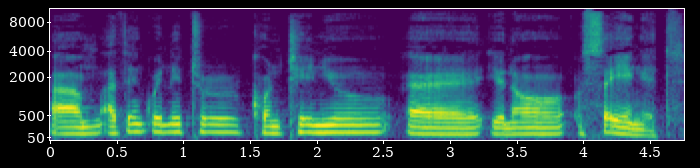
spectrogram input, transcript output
um, I think we need to continue, uh, you know, saying it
